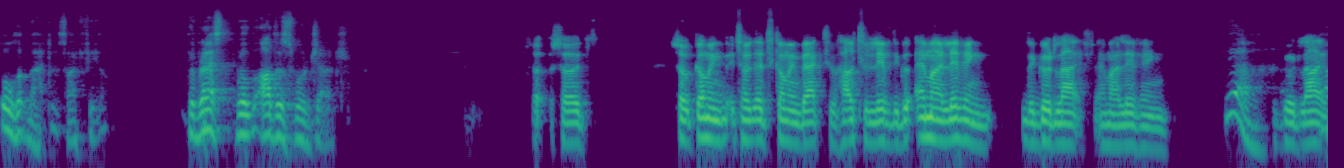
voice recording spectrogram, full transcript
All that matters, I feel. The rest will others will judge. So so it's so coming so that's coming back to how to live the good am I living the good life? Am I living yeah a good life?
